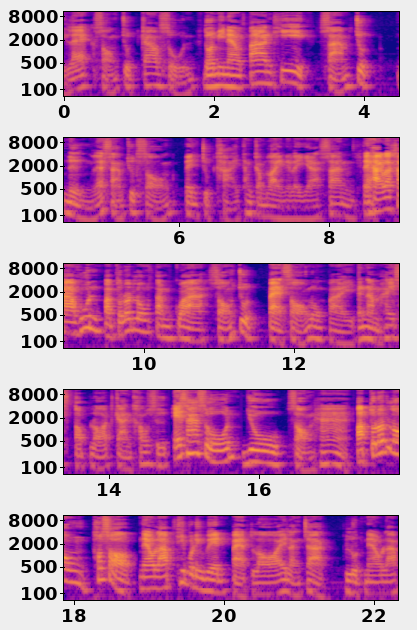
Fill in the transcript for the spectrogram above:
2.94 และ 2.90 โดยมีแนวต้านที่ 3.1 และ 3.2 เป็นจุดขายทำกำไรในระยะสั้น แต่หากราคาหุ้นปรับตัวลดลงต่ำกว่า 2.82 ลงไป แนะนำให้ stop loss การเข้าซื้อ S50 U25 ปรับตัวลดลงทดสอบแนวรับที่บริเวณ 800 หลังจาก หลุดแนวรับ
